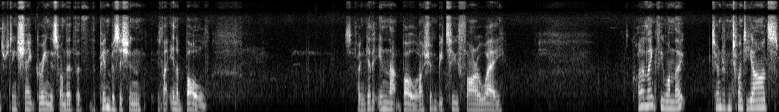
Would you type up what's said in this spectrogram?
Interesting shape green this one. The, the, the pin position is like in a bowl. So if I can get it in that bowl, I shouldn't be too far away. Quite a lengthy one though, 220 yards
